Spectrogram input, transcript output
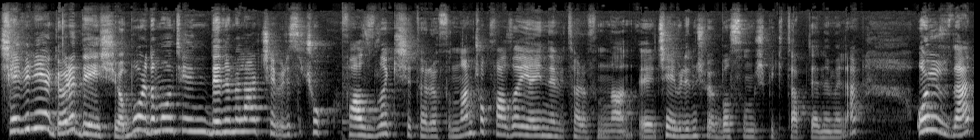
Çeviriye göre değişiyor. Bu arada Montaigne'in denemeler çevirisi çok fazla kişi tarafından, çok fazla yayın evi tarafından e, çevrilmiş ve basılmış bir kitap denemeler. O yüzden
